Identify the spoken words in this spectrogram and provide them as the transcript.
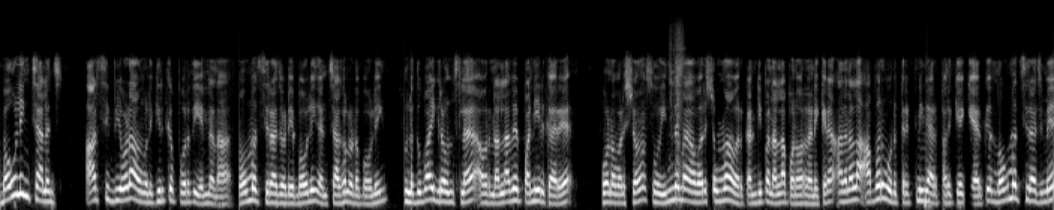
பவுலிங் சேலஞ்ச் ஆர்சிபியோட அவங்களுக்கு இருக்க போறது என்னன்னா முகமது சிராஜோடைய பவுலிங் அண்ட் சகலோட பவுலிங் இந்த துபாய் கிரவுண்ட்ஸ்ல அவர் நல்லாவே பண்ணியிருக்காரு போன வருஷம். ஸோ இந்த வருஷமும் அவர் கண்டிப்பா நல்லா பண்ணுவார்னு நினைக்கிறேன். அதனால அவர் ஒரு த்ரெட்னிங்கா இருப்பாரு கேகேஆருக்கு முகமது சிராஜுமே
